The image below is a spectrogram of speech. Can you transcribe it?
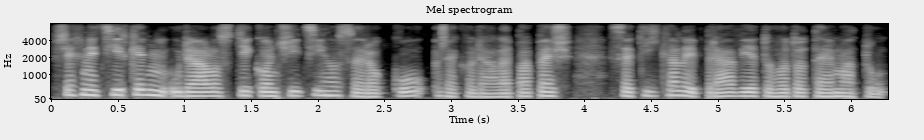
Všechny církevní události končícího se roku, řekl dále papež, se týkaly právě tohoto tématu.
